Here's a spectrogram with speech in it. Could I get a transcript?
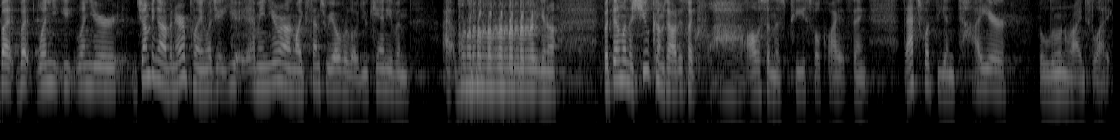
but but when you, when you're jumping out of an airplane, you, you, I mean, you're on like sensory overload. You can't even, you know. But then when the chute comes out, it's like wow! All of a sudden, this peaceful, quiet thing. That's what the entire balloon ride's like.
